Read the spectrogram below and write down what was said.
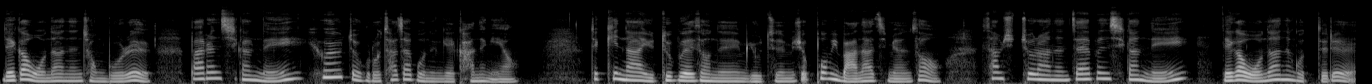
내가 원하는 정보를 빠른 시간 내에 효율적으로 찾아보는 게 가능해요. 특히나 유튜브에서는 요즘 쇼폼이 많아지면서 30초라는 짧은 시간 내에 내가 원하는 것들을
